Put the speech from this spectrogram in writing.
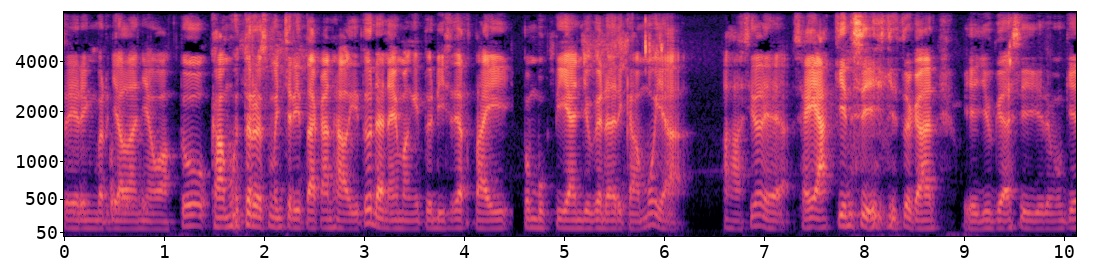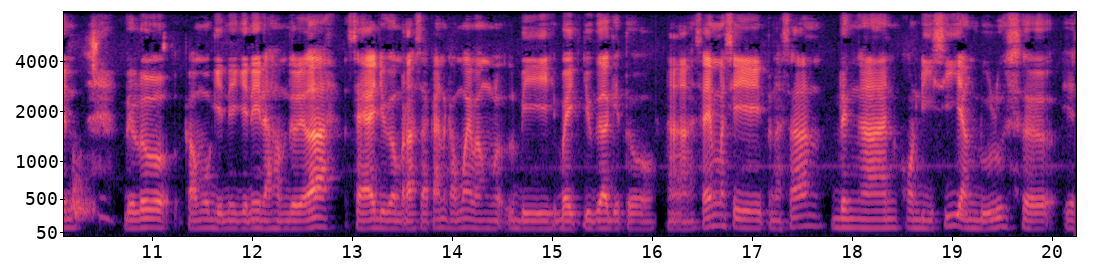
seiring berjalannya waktu, kamu terus menceritakan hal itu dan emang itu disertai pembuktian juga dari kamu ya hasil ya saya yakin sih gitu kan. Ya juga sih gitu. Mungkin dulu kamu gini-gini alhamdulillah saya juga merasakan kamu emang lebih baik juga gitu. Nah, saya masih penasaran dengan kondisi yang dulu se ya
